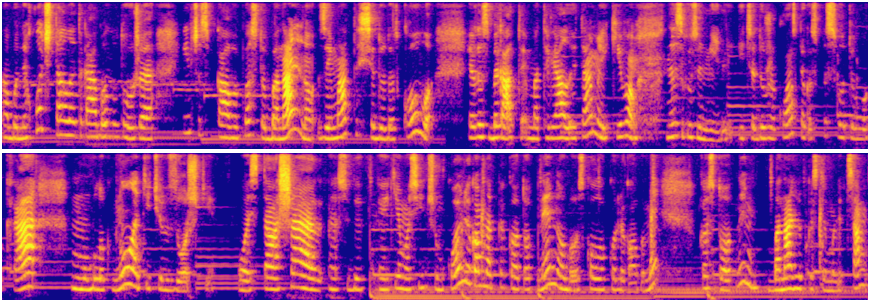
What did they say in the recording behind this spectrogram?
або не хочете, але треба, ну то вже інша справа. Просто банально займатися додатково і розбирати матеріали і теми, які вам не зрозумілі. І це дуже класно розписувати в окремому блокноті чи в зошті. Ось та ще е, собі якимось іншим кольором, наприклад, одним, не обов'язково кольоровими, просто одним банально простим олівцем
